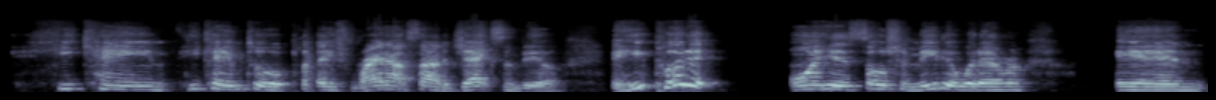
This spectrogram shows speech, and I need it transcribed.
he came. He came to a place right outside of Jacksonville, and he put it on his social media, whatever. And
